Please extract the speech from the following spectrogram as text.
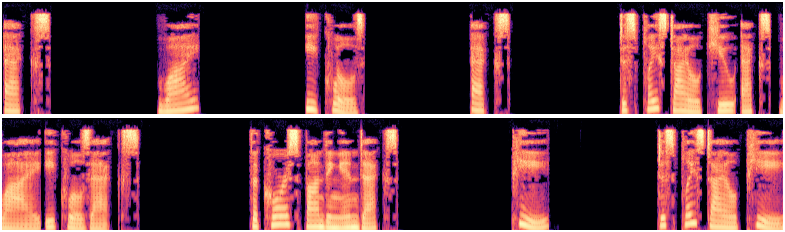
x y equals x display style q x y equals x. The corresponding index p display style p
